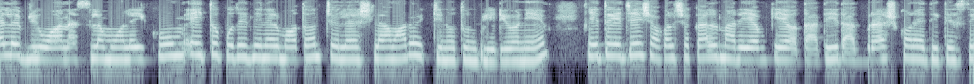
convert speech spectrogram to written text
হ্যালো এভরিওয়ান, আসসালামু আলাইকুম। এই তো প্রতিদিনের মতন চলে আসলাম আরও একটি নতুন ভিডিও নিয়ে। এই তো এই যে সকাল সকাল মারিয়ামকে দাদি দাঁত ব্রাশ করাই দিতেছে।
